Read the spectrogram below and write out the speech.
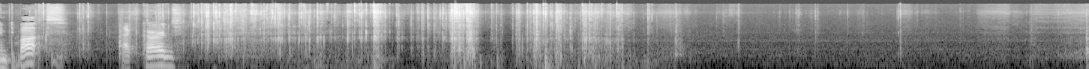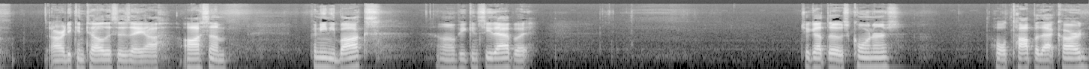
empty box, pack of cards. Already can tell this is a uh, awesome panini box. I don't know if you can see that, but check out those corners. Whole top of that card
